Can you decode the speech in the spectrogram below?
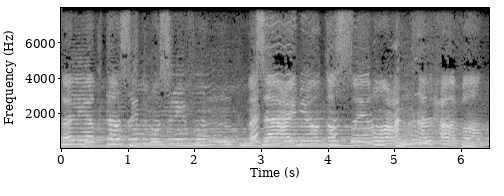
فليقتصد مسرف مساع يقصر عنها الحفظ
